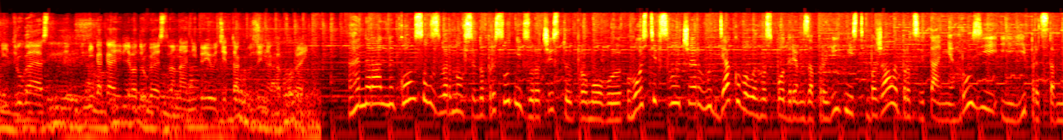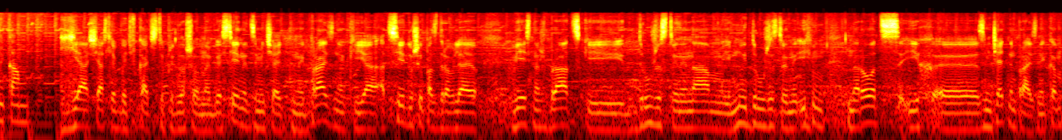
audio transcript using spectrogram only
ни другая, никакая другая страна не приютит так грузина, как Украина. Генеральний консул звернувся до присутніх з урочистою промовою. Гості, в свою чергу, дякували господарям за привітність, бажали процвітання Грузії і її представникам. Я счастлив быть в качестве приглашенных гостей на замечательный праздник. Я от всей души поздравляю весь наш братский, дружественный нам, и мы дружественный им народ с их э, замечательным праздником.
